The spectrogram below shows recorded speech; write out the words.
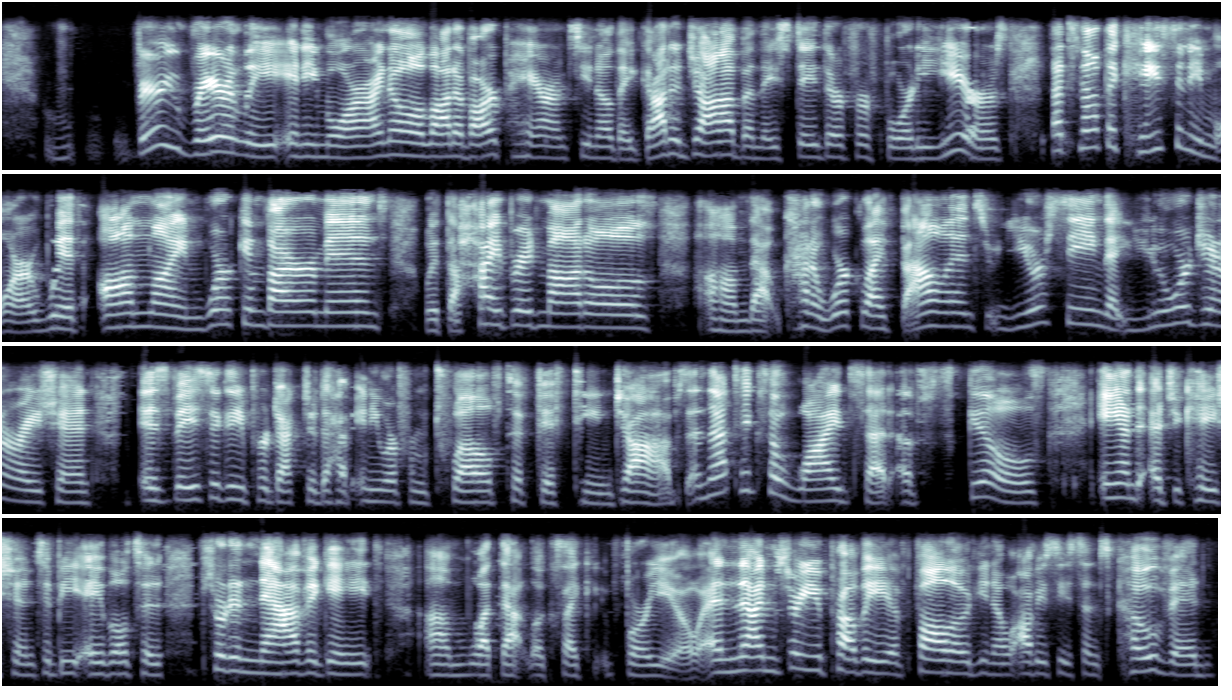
very rarely anymore. I know a lot of our parents, you know, they got a job and they stayed there for 40 years. That's not the case anymore with online work environments, with the hybrid models, um, that kind of work life balance. You're seeing that your generation is basically projected to have anywhere from 12 to 15 jobs. And that takes a wide set of skills and education to be able to sort of navigate um, what that looks like for you. And I'm sure you probably have followed you know, obviously since COVID,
